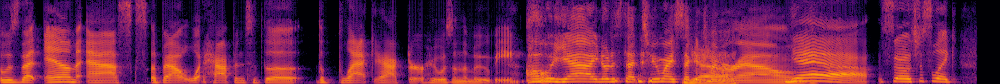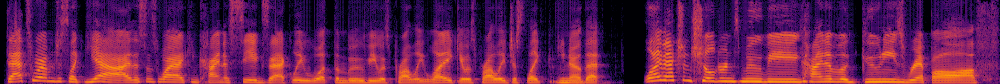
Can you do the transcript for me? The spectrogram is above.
It was that M asks about what happened to the the black actor who was in the movie. Oh yeah, I noticed that too my second time around. Yeah. So it's just like that's where I'm just like, yeah, this is why I can kind of see exactly what the movie was probably like. It was probably just like, you know, that live action children's movie, kind of a Goonies ripoff.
